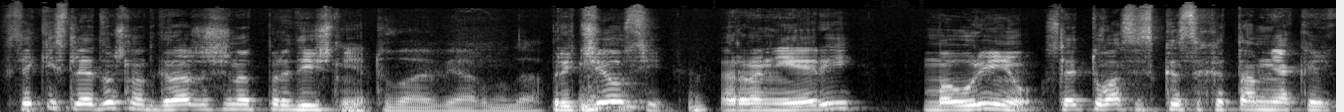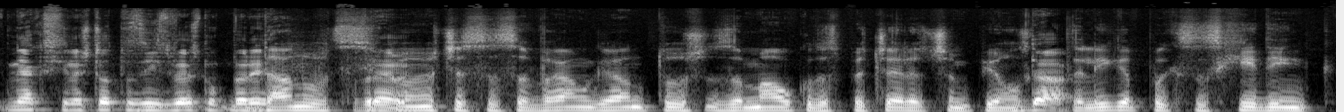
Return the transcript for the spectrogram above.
Всеки следващ надграждаше над предишния. И това е вярно, да. При Челси, Раниери, Мауриньо. След това се скъсаха там някакви, някакси нещата за известно пере. Да, но си спомняш, че с Аврам Грантуш за малко да спечелят Шампионската да. лига, пък с Хидинг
